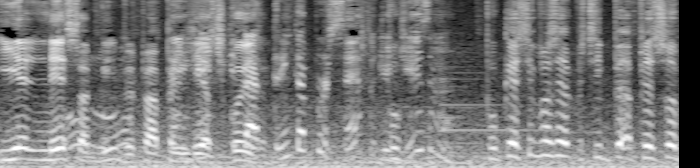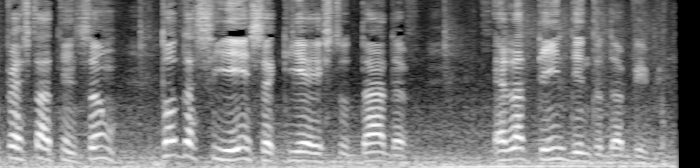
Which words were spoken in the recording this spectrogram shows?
e ele lê sua Bíblia para aprender as coisas. Que dá 30% de Por, dízimo? Porque se você se a pessoa prestar atenção, toda a ciência que é estudada, ela tem dentro da Bíblia.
